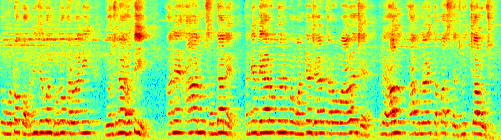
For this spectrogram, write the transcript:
તો મોટો કોગ્નિઝેબલ ગુનો કરવાની યોજના હતી. અને આ અનુસંધાને અન્ય બે આરોપીઓને પણ વોન્ટેડ જાહેર કરવામાં આવેલ છે અને હાલ આ ગુનાની તપાસ તજવીજ ચાલુ છે.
